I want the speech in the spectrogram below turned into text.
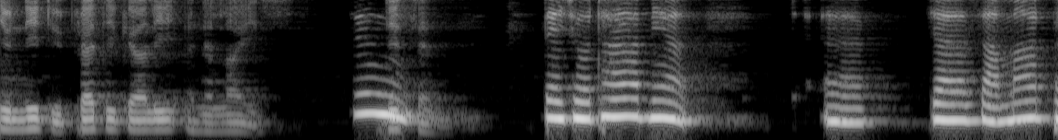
you need to practically analyze. ซึ่ง Descent. เตโชธาตุเนี่ยเอ่อจะสามารถผ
